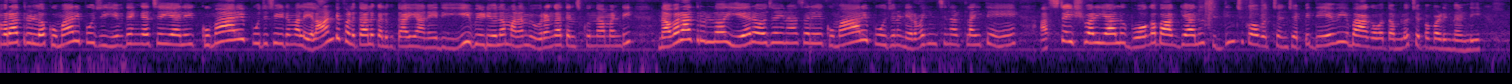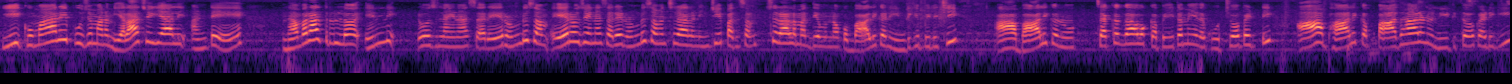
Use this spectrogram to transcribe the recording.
నవరాత్రుల్లో కుమారి పూజ ఏ విధంగా చేయాలి? కుమారి పూజ చేయడం వల్ల ఎలాంటి ఫలితాలు కలుగుతాయి అనేది ఈ వీడియోలో మనం వివరంగా తెలుసుకుందామండి. నవరాత్రుల్లో ఏ రోజైనా సరే కుమారి పూజను నిర్వహించినట్లయితే అష్టైశ్వర్యాలు భోగభాగ్యాలు సిద్ధించుకోవచ్చని చెప్పి దేవి భాగవతంలో చెప్పబడిందండి. ఈ కుమారి పూజ మనం ఎలా చేయాలి అంటే నవరాత్రుల్లో ఎన్ని రోజులైనా సరే రెండు సం ఏ రోజైనా సరే రెండు సంవత్సరాల నుంచి పది సంవత్సరాల మధ్య ఉన్న ఒక బాలికని ఇంటికి పిలిచి ఆ బాలికను చక్కగా ఒక పీట మీద కూర్చోబెట్టి ఆ బాలిక పాదాలను నీటితో కడిగి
